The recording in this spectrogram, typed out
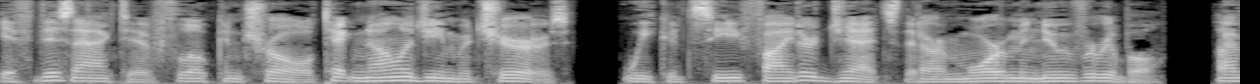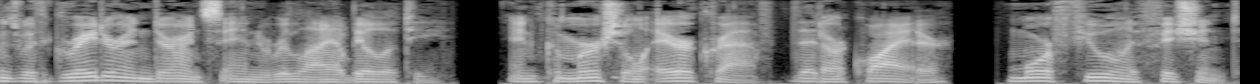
If this active flow control technology matures, we could see fighter jets that are more maneuverable, lives with greater endurance and reliability, and commercial aircraft that are quieter, more fuel efficient,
